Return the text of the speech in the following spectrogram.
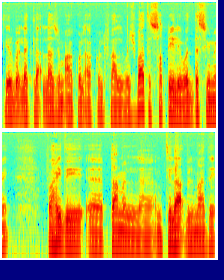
كثير بيقول لك لا لازم آكل آكل. فالوجبات الثقيلة والدسمة فهيدي آه، بتعمل آه، امتلاء بالمعده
